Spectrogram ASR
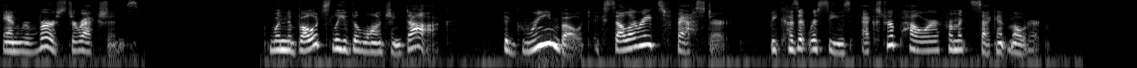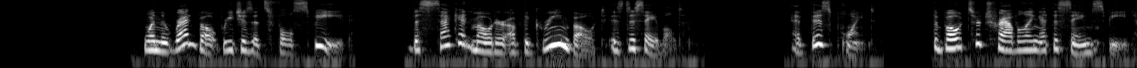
and reverse directions. When the boats leave the launching dock, the green boat accelerates faster because it receives extra power from its second motor. When the red boat reaches its full speed, the second motor of the green boat is disabled. At this point, the boats are traveling at the same speed.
